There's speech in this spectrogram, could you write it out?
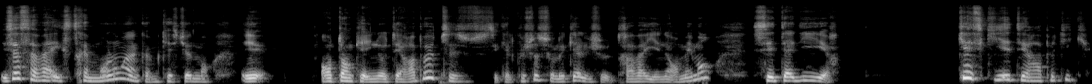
Et ça, ça va extrêmement loin comme questionnement. Et en tant qu'hypnothérapeute, c'est quelque chose sur lequel je travaille énormément, c'est-à-dire, qu'est-ce qui est thérapeutique?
